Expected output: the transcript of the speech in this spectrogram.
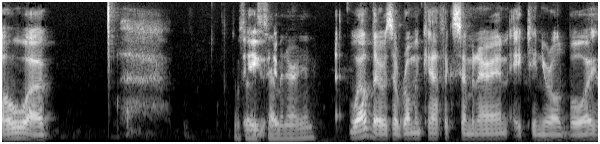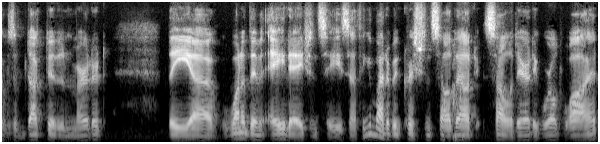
Oh, uh, Was a seminarian? Well, there was a Roman Catholic seminarian, 18 year old boy who was abducted and murdered. The uh, one of the aid agencies, I think it might have been Christian Solidarity, Worldwide.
